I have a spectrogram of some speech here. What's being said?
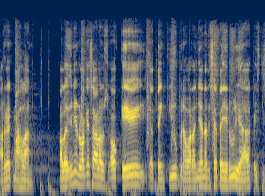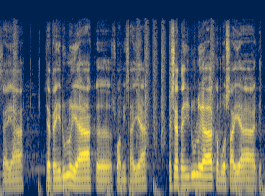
harga kemahalan. Kalau ini menolaknya secara halus. Oke, ya thank you penawarannya. Nanti saya tanya dulu ya ke istri saya. Saya tanya dulu ya ke suami saya. Saya tanya dulu ya ke bos saya. Gitu.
